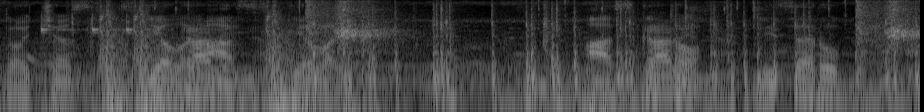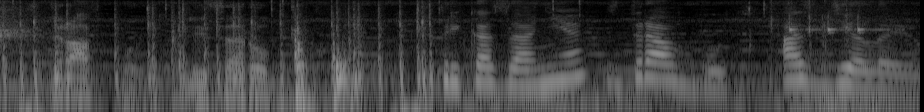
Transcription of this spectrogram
Тотчас сделай. Ас, делай. Ас готов. Лесоруб. Здравствуй, лесоруб. Приказание. Здрав будь. А сделаю.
